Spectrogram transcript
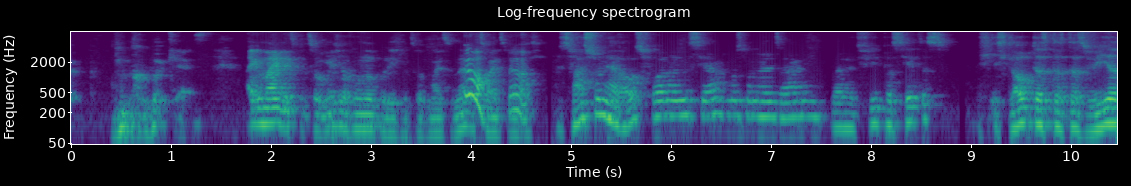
Unruhegeist. Allgemein jetzt bezogen, nicht auf Monopoly bezogen, meinst du, ne? Ja, 22. Ja. Es war schon ein herausforderndes Jahr, muss man halt sagen, weil halt viel passiert ist ich, ich glaube, dass, dass, dass wir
